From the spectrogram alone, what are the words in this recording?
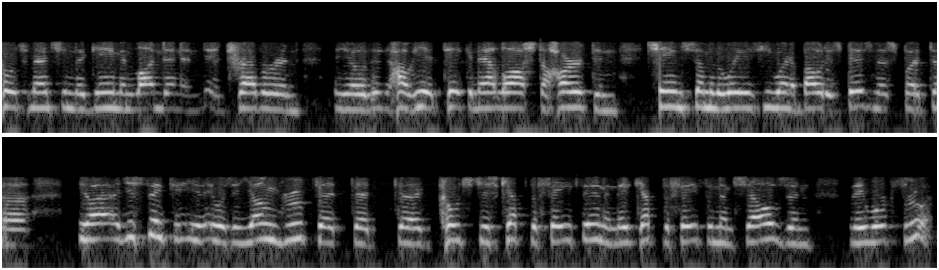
Coach mentioned the game in London and, and Trevor and you know how he had taken that loss to heart and changed some of the ways he went about his business. But uh, you know, I just think it was a young group that that uh, coach just kept the faith in, and they kept the faith in themselves, and they worked through it.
